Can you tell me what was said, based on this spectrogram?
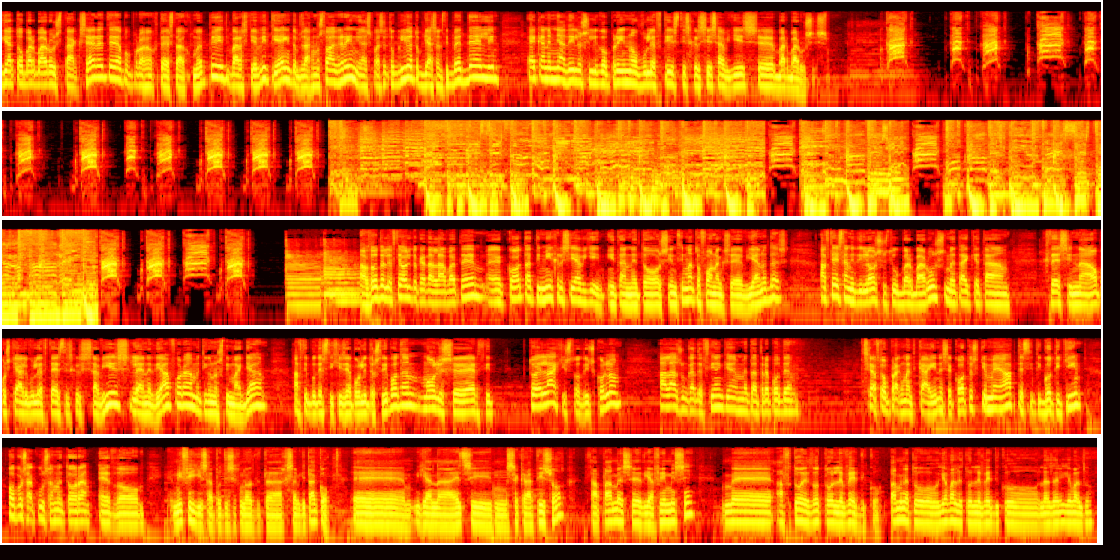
Για τον Μπαρμπαρούση τα ξέρετε, από προχτές τα έχουμε πει. Την Παρασκευή τι έγινε, τον ψάχνουν στο Αγρίνιο, έσπασε τον κλειό, τον πιάσαν στην Πεντέλη. Έκανε μια δήλωση λίγο πριν ο βουλευτής της Χρυσής Αυγής ε, Μπαρμπαρούσης. Αυτό το τελευταίο όλοι το καταλάβατε. Ε, κότα τιμή Χρυσή Αυγή ήταν το σύνθημα, το φώναξε βγαίνοντας. Αυτές ήταν οι δηλώσεις του Μπαρμπαρούς μετά και τα χθεσινά, όπως και άλλοι βουλευτές της Χρυσής Αυγής. Λένε διάφορα με τη γνωστή μαγιά, αυτή που δεν στοιχίζει απολύτως τίποτα. Μόλις έρθει το ελάχιστο δύσκολο, αλλάζουν κατευθείαν και μετατρέπονται σε αυτό που πραγματικά είναι, σε κότες και με άπτεστη την κωτική, όπως ακούσαμε τώρα εδώ. Μη φύγεις από τη συχνότητα, Χρυσαυγητάκο. Ε, για να έτσι σε κρατήσω, θα πάμε σε διαφήμιση με αυτό εδώ το λεβέντικο. Πάμε να το. Για βάλε το λεβέντικο, Λαζαρή, για βάλε το.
